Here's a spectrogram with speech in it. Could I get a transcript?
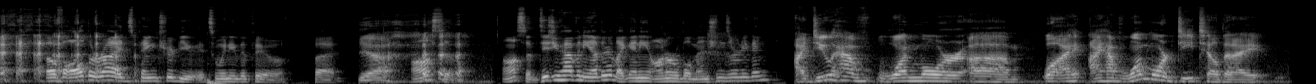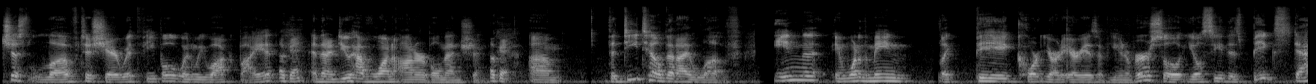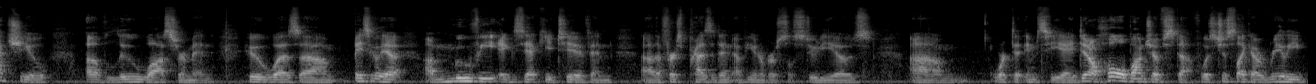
of all the rides paying tribute, it's Winnie the Pooh. But yeah. awesome, awesome. Did you have any other like any honorable mentions or anything? I do have one more. Um, well, I, I have one more detail that I just love to share with people when we walk by it. Okay. And then I do have one honorable mention. Okay. Um, the detail that I love in the in one of the main like big courtyard areas of Universal, you'll see this big statue of Lew Wasserman, who was um, basically a, a movie executive and uh, the first president of Universal Studios. Um, worked at MCA, did a whole bunch of stuff. Was just like a really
